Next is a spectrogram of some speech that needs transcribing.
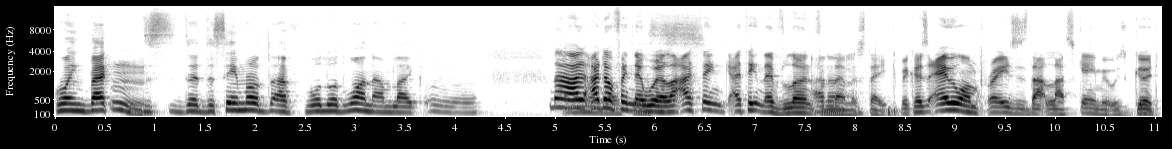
going back Hmm. this, the the same road of World War One. I'm like, "Ugh." No, I don't I, I don't think they will. I think I think they've learned from their mistake because everyone praises that last game. It was good.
